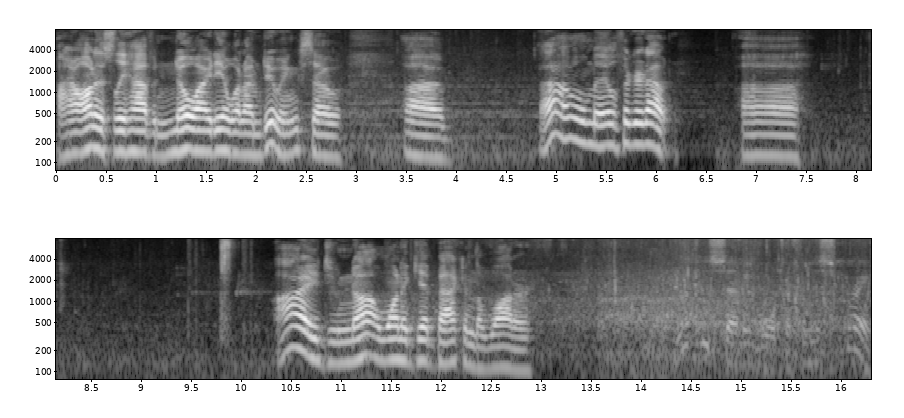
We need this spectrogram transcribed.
I honestly have no idea what I'm doing, so, uh, oh, maybe we'll figure it out. Uh, I do not want to get back in the water. You're conserving water from the spring.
